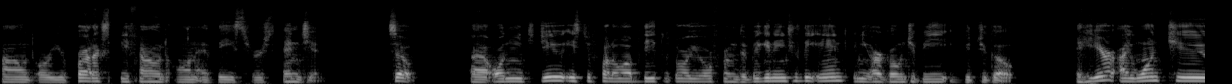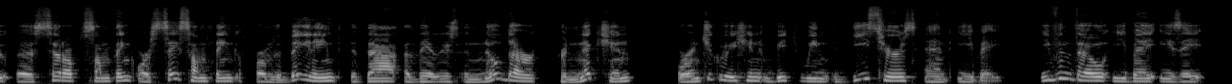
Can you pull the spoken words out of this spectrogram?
found or your products be found on the search engine. So uh, all you need to do is to follow up the tutorial from the beginning to the end and you are going to be good to go. Here I want to uh, set up something or say something from the beginning that there is no direct connection or integration between DSers and eBay even though eBay is a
